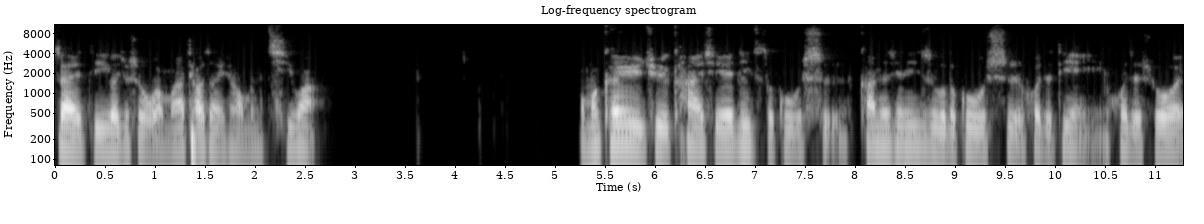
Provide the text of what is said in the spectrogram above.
在第一个就是我们要调整一下我们的期望。我们可以去看一些励志的故事，看这些励志的故事或者电影，或者说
